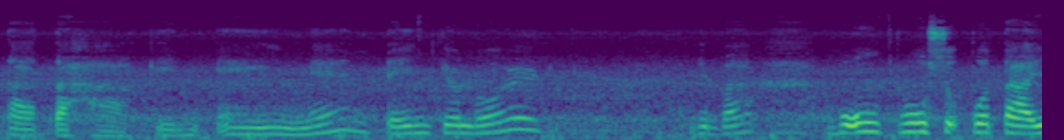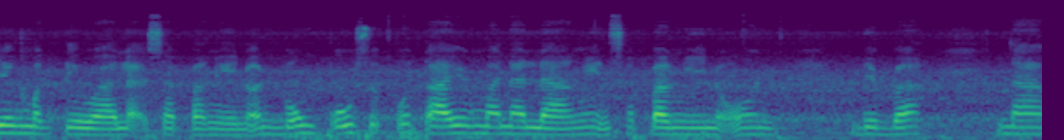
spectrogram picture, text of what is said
tatahakin. Amen. Thank you, Lord. 'Di ba? Buong puso po tayong magtiwala sa Panginoon. Buong puso po tayong manalangin sa Panginoon, 'di ba? Na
